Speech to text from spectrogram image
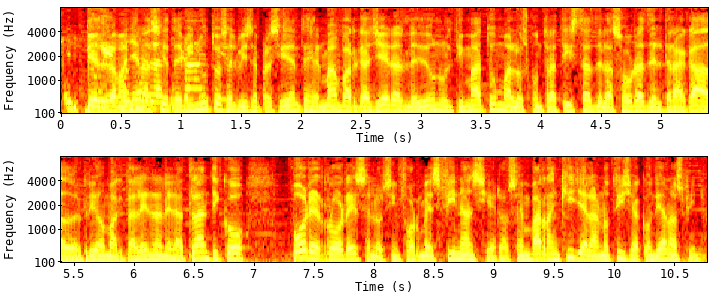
10 de la mañana, 7 minutos, el vicepresidente Germán Vargas Lleras le dio un ultimátum a los contratistas de las obras del dragado del río Magdalena en el Atlántico por errores en los informes financieros. En Barranquilla, la noticia con Diana Ospino.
